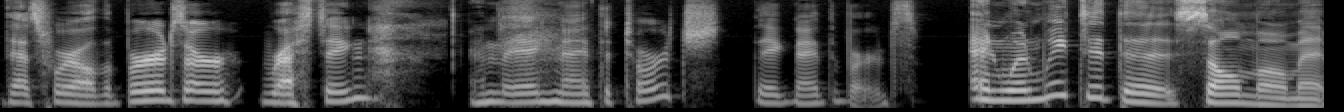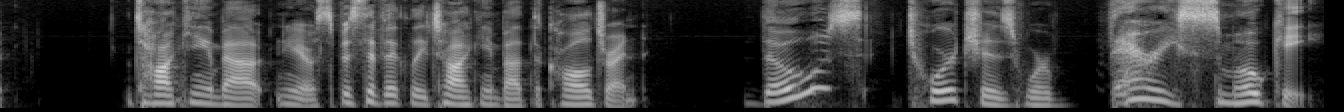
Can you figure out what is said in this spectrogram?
that's where all the birds are resting and they ignite the torch they ignite the birds And when we did the Seoul moment, talking about, you know, specifically talking about the cauldron, those torches were very smoky.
